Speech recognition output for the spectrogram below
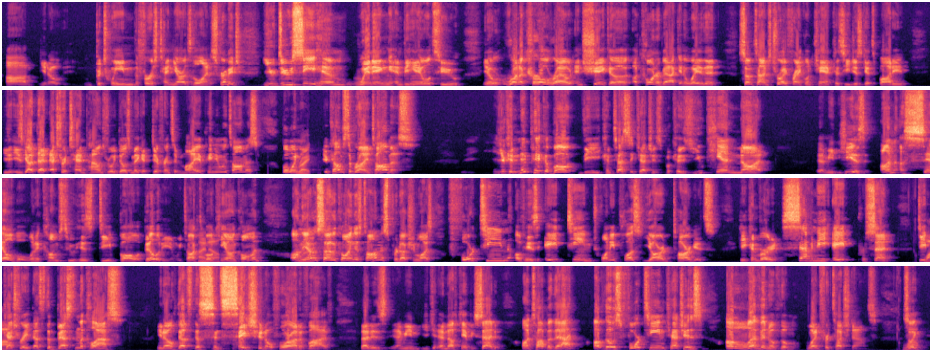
uh, you know, between the first 10 yards of the line of scrimmage, you do see him winning and being able to, you know, run a curl route and shake a, a cornerback in a way that sometimes Troy Franklin can't because he just gets bodied. He's got that extra 10 pounds, really does make a difference, in my opinion, with Thomas. But when Right. it comes to Brian Thomas, you can nitpick about the contested catches because you cannot I mean, he is unassailable when it comes to his deep ball ability. And we talked I about know. Keon Coleman. On the Right. other side of the coin is Thomas production wise. 14 of his 18 20 plus yard targets, he converted 78% deep Wow. catch rate. That's the best in the class. You know, that's the sensational four out of five. That is, I mean, you can, enough can't be said. On top of that, of those 14 catches, 11 of them went for touchdowns. So like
